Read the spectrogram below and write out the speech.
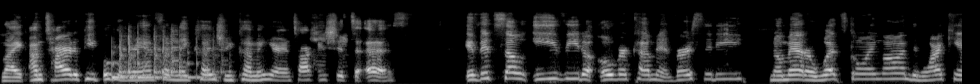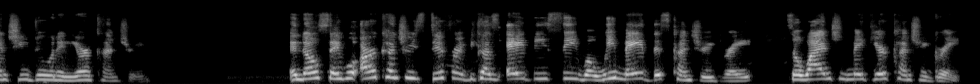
Like, I'm tired of people who ran from their country coming here and talking shit to us. If it's so easy to overcome adversity, no matter what's going on, then why can't you do it in your country? And don't say, well, our country's different because ABC. Well, we made this country great. So why didn't you make your country great?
